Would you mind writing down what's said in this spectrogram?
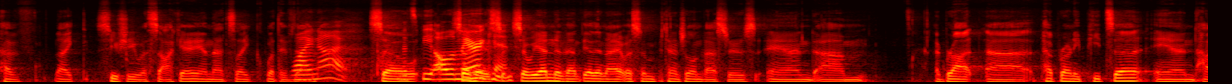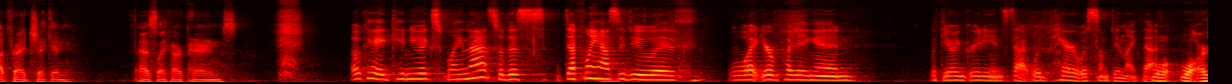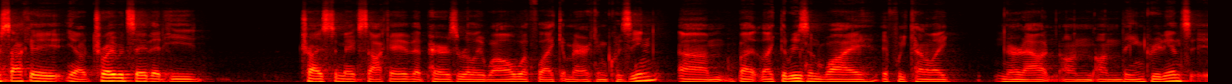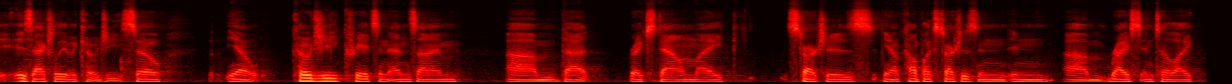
have like sushi with sake, and that's like what they've why done. Why not? So Let's be all American. So, so we had an event the other night with some potential investors, and um, I brought uh, pepperoni pizza and hot fried chicken as like our pairings. Okay, can you explain that? So this definitely has to do with what you're putting in with your ingredients that would pair with something like that. Well, well, our sake, you know, Troy would say that he tries to make sake that pairs really well with like American cuisine. Um, but like the reason why, if we kind of like nerd out on on the ingredients, is actually the koji. So, you know, koji creates an enzyme um, that breaks down like starches, you know, complex starches in in um, rice into like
